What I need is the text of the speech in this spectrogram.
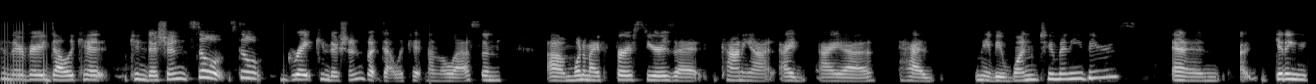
and they're very delicate condition. Still still great condition, but delicate nonetheless. And um, one of my first years at Conneaut, I I uh, had maybe one too many beers and uh, getting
